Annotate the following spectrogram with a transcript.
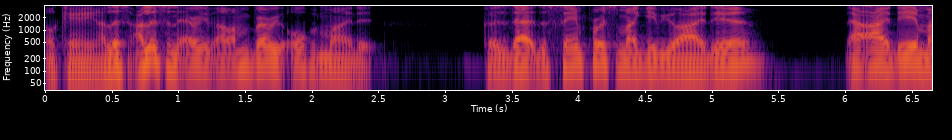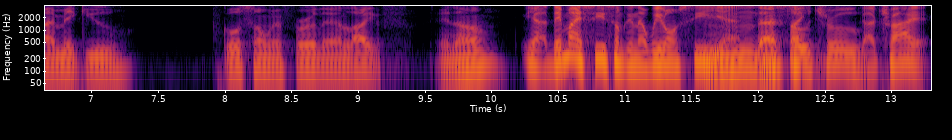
okay, I listen. I listen to every. I'm very open minded because that the same person might give you an idea. That idea might make you go somewhere further in life. You know, yeah, they might see something that we don't see yet. Mhm, and that's so like, true. Gotta try it.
